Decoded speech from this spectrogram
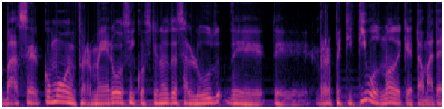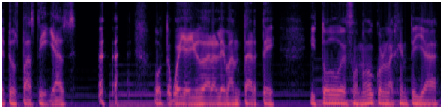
va a ser como enfermeros y cuestiones de salud de, repetitivos, ¿no? De que tómate tus pastillas o te voy a ayudar a levantarte y todo eso, ¿no? Con la gente ya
